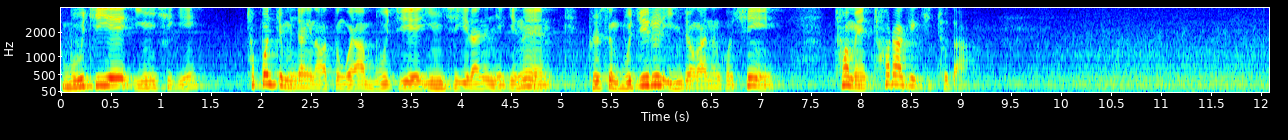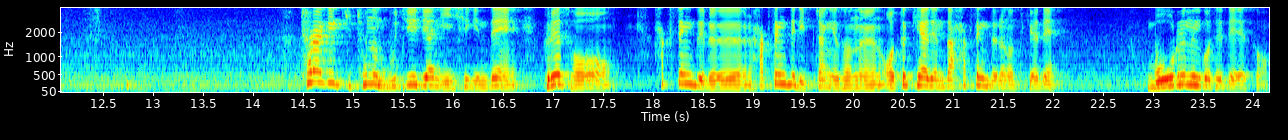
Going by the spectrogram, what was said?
무지의 인식이 첫 번째 문장에 나왔던 거야. 무지의 인식이라는 얘기는 글쎄 무지를 인정하는 것이 처음에 철학의 기초다. 철학의 기초는 무지에 대한 인식인데 그래서 학생들은 학생들 입장에서는 어떻게 해야 된다? 학생들은 어떻게 해야 돼? 모르는 것에 대해서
